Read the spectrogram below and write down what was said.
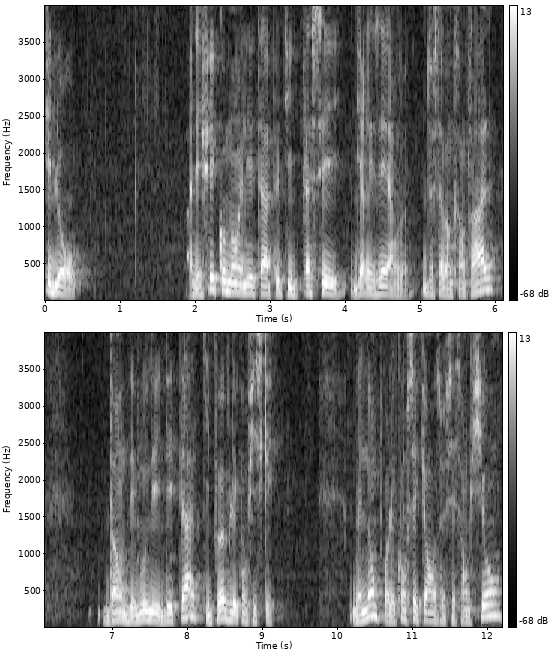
et de l'euro. En effet, comment un État peut-il placer des réserves de sa banque centrale dans des monnaies d'État qui peuvent les confisquer? Maintenant, pour les conséquences de ces sanctions,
